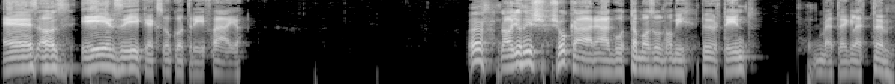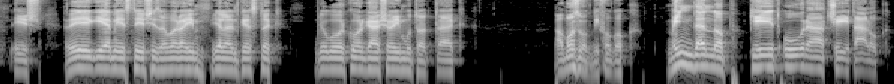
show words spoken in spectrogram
Ez az érzékek szokott réfája. Nagyon is sokára rágódtam azon, ami történt. Beteg lettem, és régi emésztési zavaraim jelentkeztek, gyomorkorgásaim mutatták. A mozogni fogok. Minden nap két órát sétálok.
